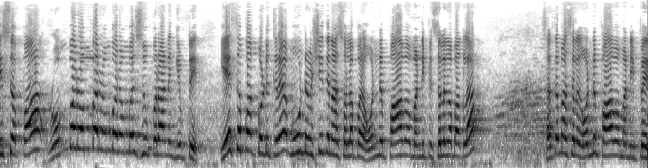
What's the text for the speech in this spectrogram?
ஏசப்பா. ரொம்ப ரொம்ப ரொம்ப ரொம்ப சூப்பரான கிஃப்ட் ஏசப்பா கொடுக்கிற மூன்று விஷயத்தை நான் சொல்ல போறேன். ஒன்னு பாவ மன்னிப்பு. சொல்லுங்க பார்க்கலாம். சத்தமா சொல்லுங்க. ஒன்னு பாவ மன்னிப்பு.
